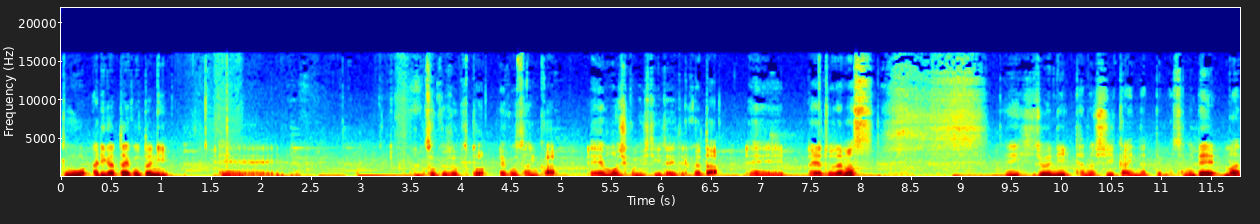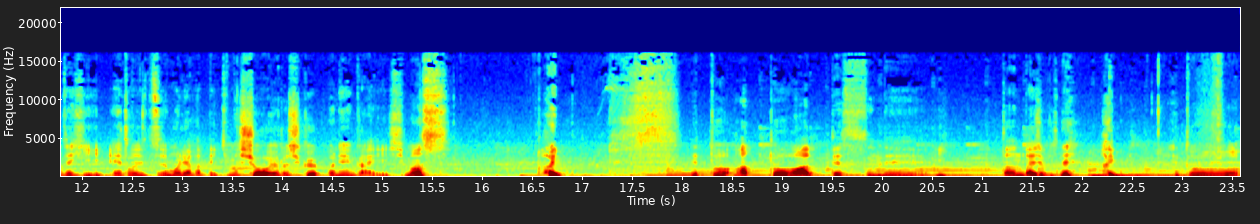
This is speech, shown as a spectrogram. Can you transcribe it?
と、ありがたいことに、えー続々とご参加、え申し込みしていただいている方、えありがとうございます。え非常に楽しい会になってますので、まあ、ぜひ、え当日盛り上がっていきましょう。よろしくお願いします。はい。えっと、あとはですね、一旦大丈夫ですね。はい。えっと、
